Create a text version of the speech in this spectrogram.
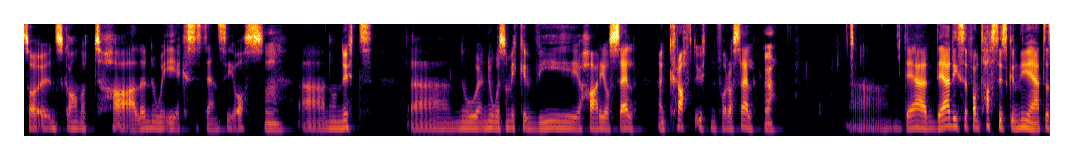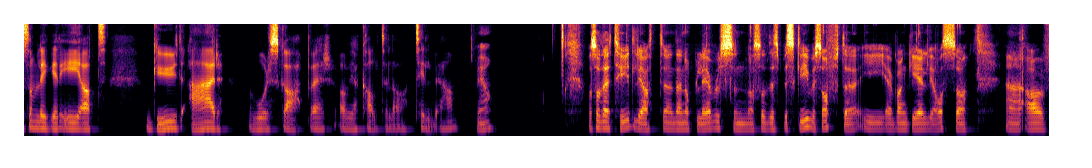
så ønsker han å tale noe i eksistens i oss. mm, Uh, noe nytt. noe, noe som ikke vi har i oss selv. En kraft utenfor oss selv. Ja. Det er, det er disse fantastiske nyheter som ligger i at Gud er vår skaper, og vi er kalt til å tilbe ham. Ja. Altså Det er tydelig at uh, den opplevelsen altså Det beskrives ofte i evangeliet også uh, av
